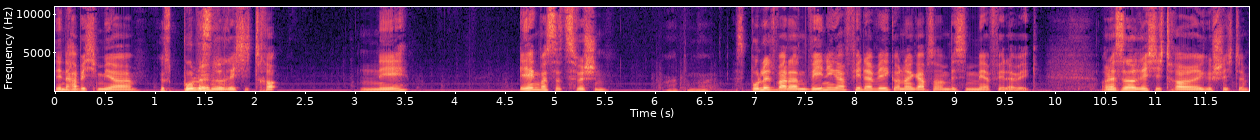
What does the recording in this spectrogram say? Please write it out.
Den habe ich mir, Ist das Bullet. ist eine richtig trau... Nee. Irgendwas dazwischen. Warte mal. Das Bullet war dann weniger Federweg und dann gab's noch ein bisschen mehr Federweg. Und das ist eine richtig traurige Geschichte.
